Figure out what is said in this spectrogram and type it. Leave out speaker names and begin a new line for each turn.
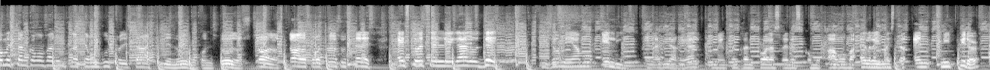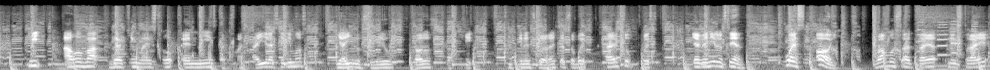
¿Cómo están? ¿Cómo van? Un placer, un gusto de estar aquí de nuevo con todos, todos, todos, con todos ustedes. Esto es el legado de. Y yo me llamo Eli en la vida real y me encuentran por las redes como arroba el rey maestro en mi Twitter y arroba Maestro en mi Instagram. Ahí la seguimos y ahí los leo todos porque si tienen sugerencias sobre a eso, pues bienvenidos sean. Pues hoy vamos a traer, les trae,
